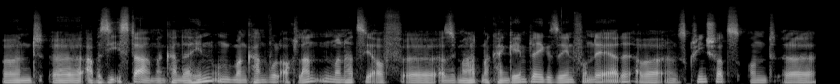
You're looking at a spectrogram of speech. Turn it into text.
Und äh, aber sie ist da. Man kann da hin und man kann wohl auch landen. Man hat sie auf, äh, also man hat noch kein Gameplay gesehen von der Erde, aber äh, Screenshots und äh,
